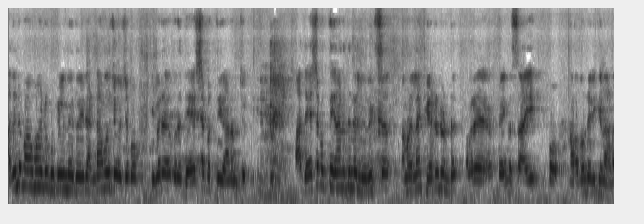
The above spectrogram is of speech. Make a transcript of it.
അതിന്റെ ഭാഗമായിട്ട് കുട്ടികൾ എന്ത് ചെയ്തു? രണ്ടാമത് ചോദിച്ചപ്പോൾ ഇവർ ഒരു ദേശഭക്തി ഗാനം ചൊല്ലി. ആ ദേശഭക്തി ഗാനത്തിന്റെ ലിറിക്സ് നമ്മളെല്ലാം കേട്ടിട്ടുണ്ട്. വളരെ ഫേമസ് ആയി ഇപ്പോ നടന്നുകൊണ്ടിരിക്കുന്നതാണ്.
